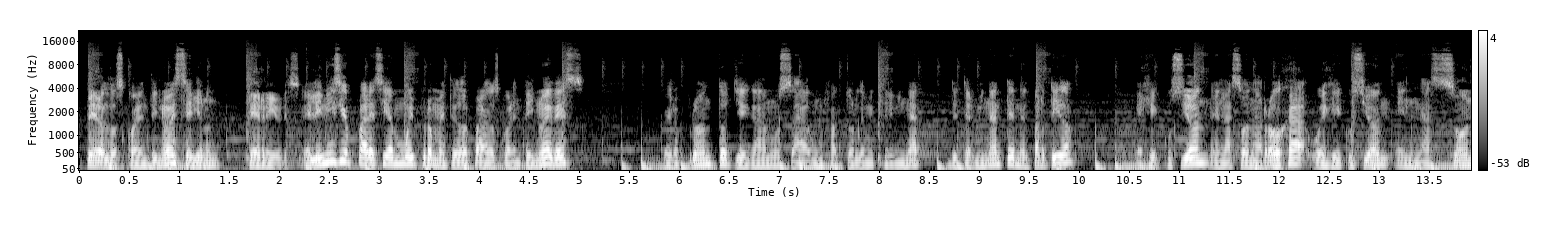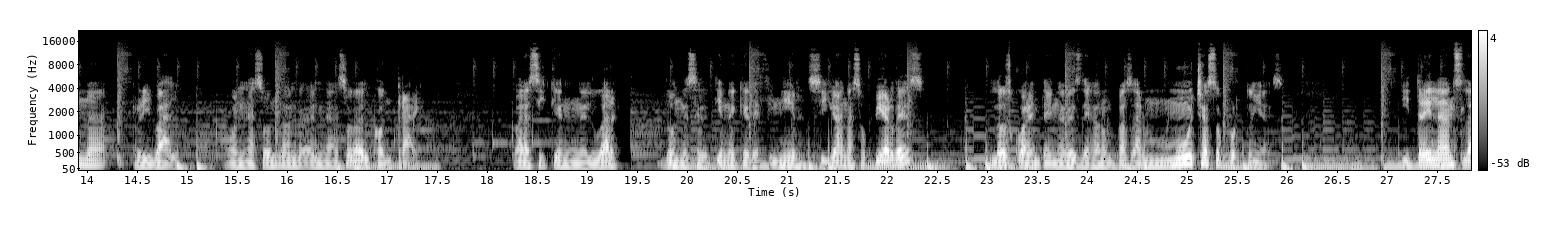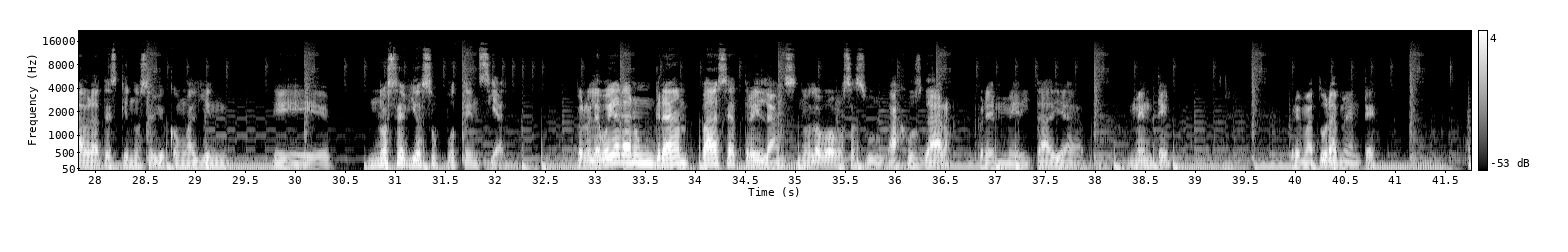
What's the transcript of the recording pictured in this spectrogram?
pero los 49 se vieron terribles. El inicio parecía muy prometedor para los 49, pero pronto llegamos a un factor determinante en el partido. Ejecución en la zona roja o ejecución en la zona rival o en la zona, en la zona del contrario. Ahora sí que en el lugar donde se tiene que definir si ganas o pierdes, los 49 dejaron pasar muchas oportunidades. Y Trey Lance la verdad es que no se vio como alguien de... no se vio su potencial. Pero le voy a dar un gran pase a Trey Lance, no lo vamos a, a juzgar premeditadamente, prematuramente,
